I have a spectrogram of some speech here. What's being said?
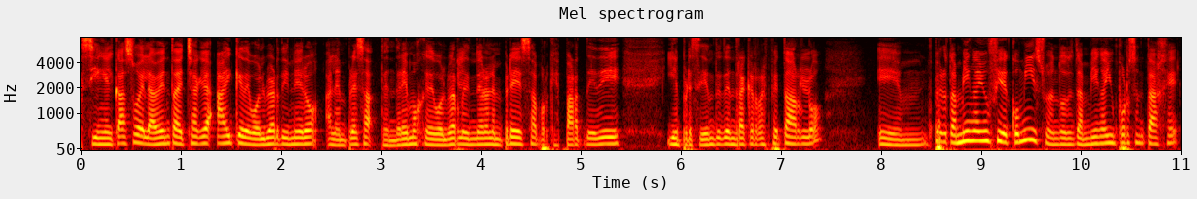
si en el caso de la venta de Chagua hay que devolver dinero a la empresa, tendremos que devolverle dinero a la empresa porque es parte de y el presidente tendrá que respetarlo. Em, pero también hay un fideicomiso en donde también hay un porcentaje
